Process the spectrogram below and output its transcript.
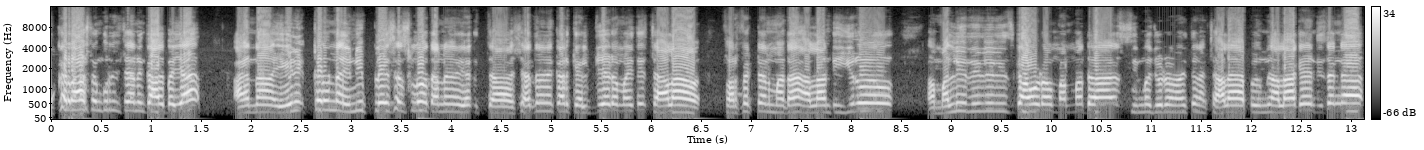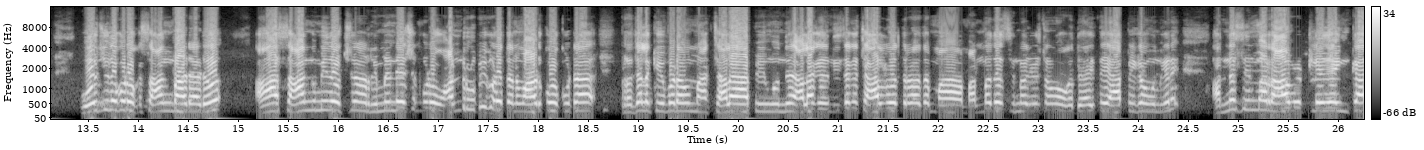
ఒక్క రాష్ట్రం గురించి అని కాదు భయ్య ఆయన ఎక్కడున్న ఎన్ని ప్లేసెస్లో తను శాతం కాడికి హెల్ప్ చేయడం అయితే చాలా పర్ఫెక్ట్ అనమాట అలాంటి హీరో మళ్ళీ రిలీజ్ కావడం మన్మథ సినిమా చూడడం అయితే నాకు చాలా హ్యాపీ ఉంది. అలాగే నిజంగా ఓజీలో కూడా ఒక సాంగ్ పాడాడు. ఆ సాంగ్ మీద వచ్చిన రిమెండేషన్ కూడా వన్ రూపీ కూడా తను వాడుకోకుండా ప్రజలకు ఇవ్వడం నాకు చాలా హ్యాపీగా ఉంది. అలాగే నిజంగా చాలా రోజుల తర్వాత మా మన్మథ సినిమా చూసిన ఒక అయితే హ్యాపీగా ఉంది. కానీ అన్న సినిమా రావట్లేదే ఇంకా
